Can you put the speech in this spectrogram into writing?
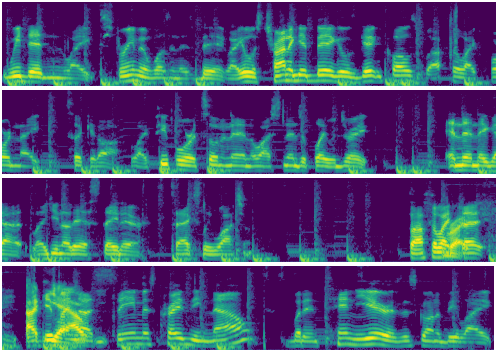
we didn't like streaming wasn't as big. Like it was trying to get big, it was getting close, but I feel like Fortnite took it off. Like people were tuning in to watch Ninja play with Drake, and then they got like you know they'd stay there to actually watch him. So I feel like Right. that I, it yeah, might I- not seem as crazy now, but in ten years it's going to be like,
